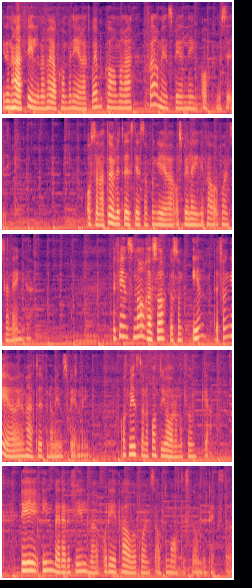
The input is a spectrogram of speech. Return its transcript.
I den här filmen har jag kombinerat webbkamera, skärminspelning och musik. Och så naturligtvis det som fungerar att spela in i PowerPoint sedan länge. Det finns några saker som inte fungerar i den här typen av inspelning. Åtminstone får inte jag dem att funka. Det är inbäddade filmer och det är PowerPoints automatiska undertexter.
